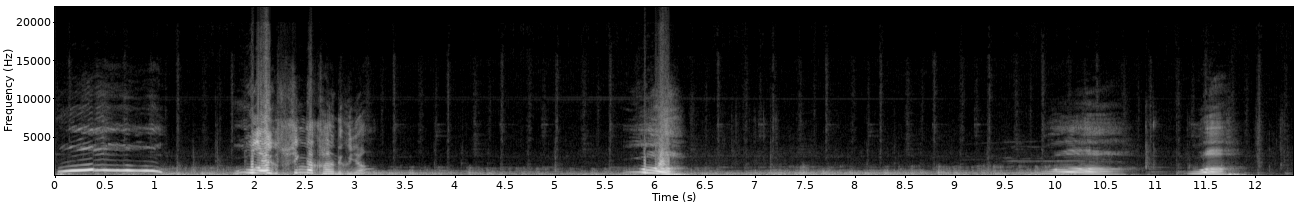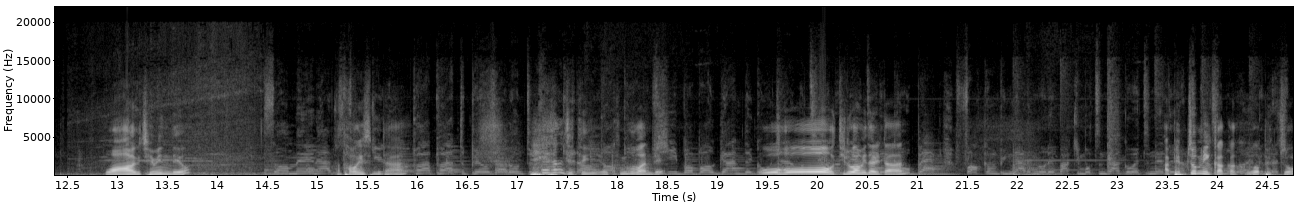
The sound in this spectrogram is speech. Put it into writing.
오! 우와 이거 수직 낙 하는데 그냥? 우와! 우와! 우와! 와 이거 재밌는데요? 자, 타보겠습니다. 해상 제트기예요? 궁금한데? 오호 뒤로 갑니다 일단. 아 백조입니까 아까 그거 백조?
